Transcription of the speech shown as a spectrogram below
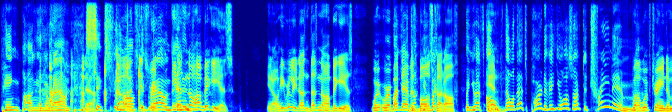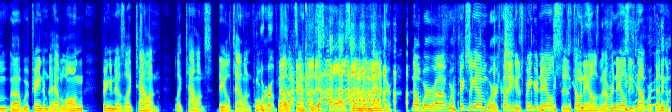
ping ponging around six feet off the ri- ground. He doesn't know how big he is. You know, he really doesn't doesn't know how big he is. We're, we're But about to have his don't- you- balls but- cut off. But you have to. And- oh, that- well, that's part of it. You also have to train him. Well, we've trained him. Uh, we've trained him to have long fingernails like Talon, like Talons. Dale Tallon, former We're Florida to cut Panthers his balls off. general manager. No, we're uh, we're fixing him. We're cutting his fingernails, his toenails, whatever nails he's got. We're cutting them.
